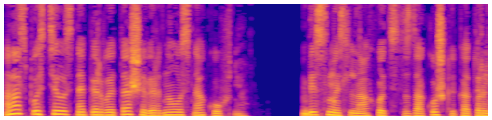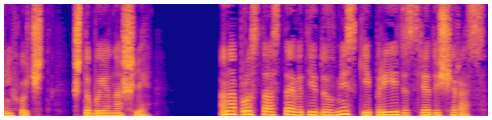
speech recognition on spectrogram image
Она спустилась на первый этаж и вернулась на кухню. Бессмысленно охотиться за кошкой, которая не хочет, чтобы ее нашли. Она просто оставит еду в миске и приедет в следующий раз.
